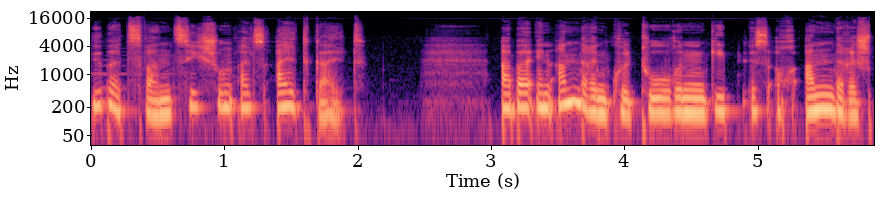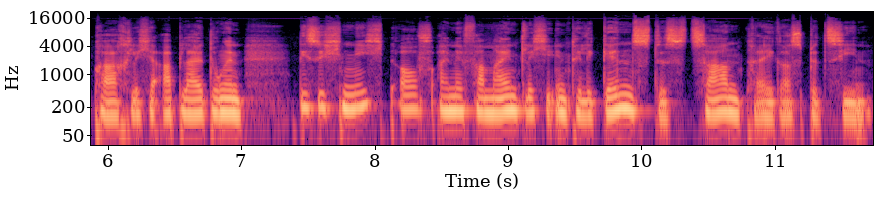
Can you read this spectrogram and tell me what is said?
über 20 schon als alt galt. Aber in anderen Kulturen gibt es auch andere sprachliche Ableitungen, die sich nicht auf eine vermeintliche Intelligenz des Zahnträgers beziehen.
